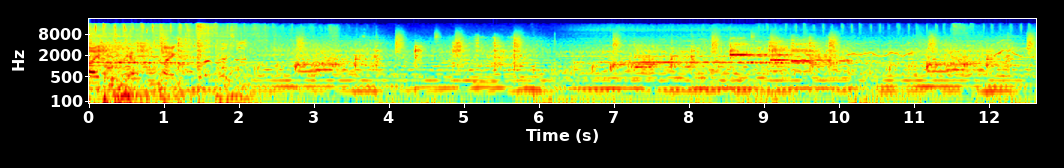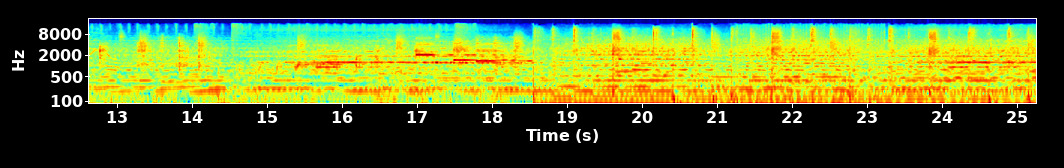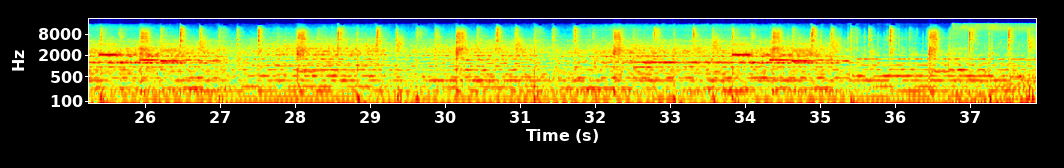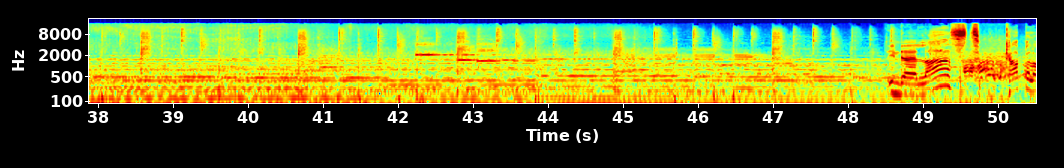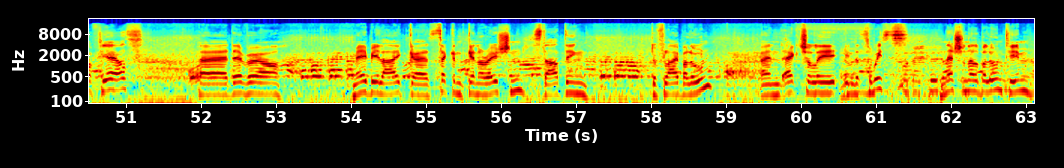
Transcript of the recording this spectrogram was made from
Yeah. But in the last couple of years, uh, there were maybe like a second generation starting to fly balloon and actually in the Swiss national balloon team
